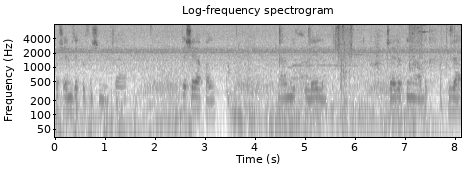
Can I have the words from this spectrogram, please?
Hoş elimizdeki dursun şimdilik ya. Bir de şey yapalım. Mermiyi fullleyelim. C4'lüğünü aldık. Güzel.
